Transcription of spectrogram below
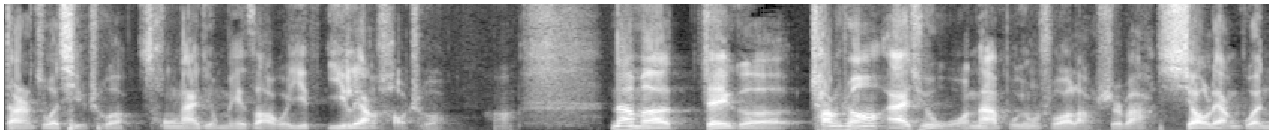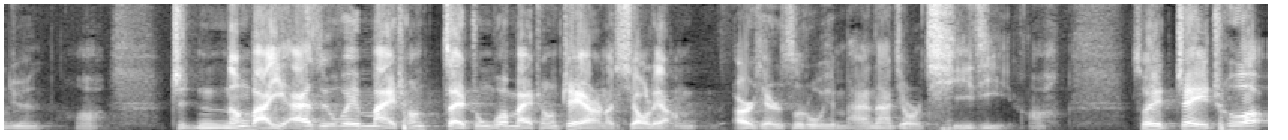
但是做汽车从来就没造过一一辆好车啊。那么这个长城 H 五那不用说了，是吧？销量冠军啊，这能把一 SUV 卖成在中国卖成这样的销量，而且是自主品牌，那就是奇迹啊！所以这车，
